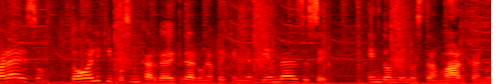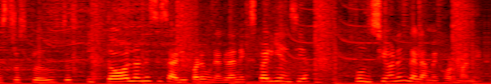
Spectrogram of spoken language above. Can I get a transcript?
Para eso, todo el equipo se encarga de crear una pequeña tienda desde cero, en donde nuestra marca, nuestros productos y todo lo necesario para una gran experiencia funcionen de la mejor manera.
